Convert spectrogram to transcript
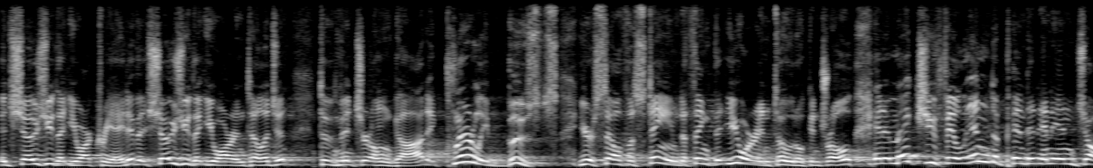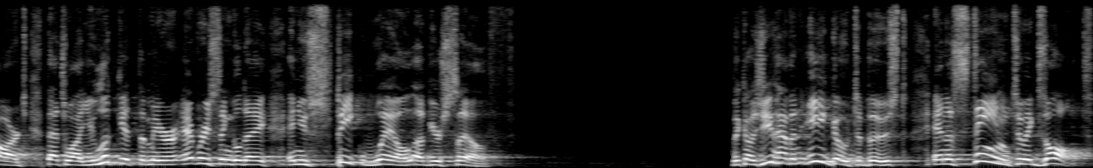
It shows you that you are creative. It shows you that you are intelligent to invent your own God. It clearly boosts your self esteem to think that you are in total control. And it makes you feel independent and in charge. That's why you look at the mirror every single day and you speak well of yourself. Because you have an ego to boost and esteem to exalt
